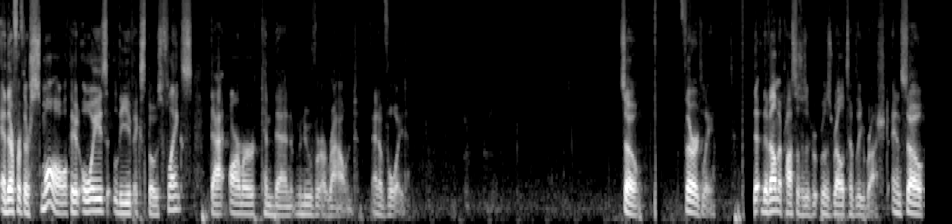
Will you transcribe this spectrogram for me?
And therefore, if they're small, they'd always leave exposed flanks that armor can then maneuver around and avoid. So Thirdly, the development process was, was relatively rushed. And so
